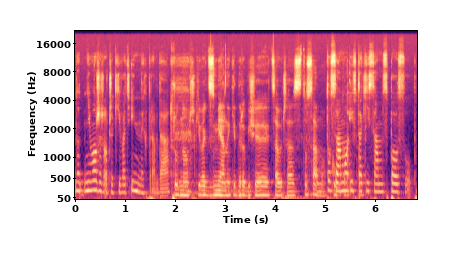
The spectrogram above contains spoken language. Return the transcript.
no, nie możesz oczekiwać innych, prawda? Trudno oczekiwać zmiany, kiedy robi się cały czas to samo. To samo i w taki sam sposób.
